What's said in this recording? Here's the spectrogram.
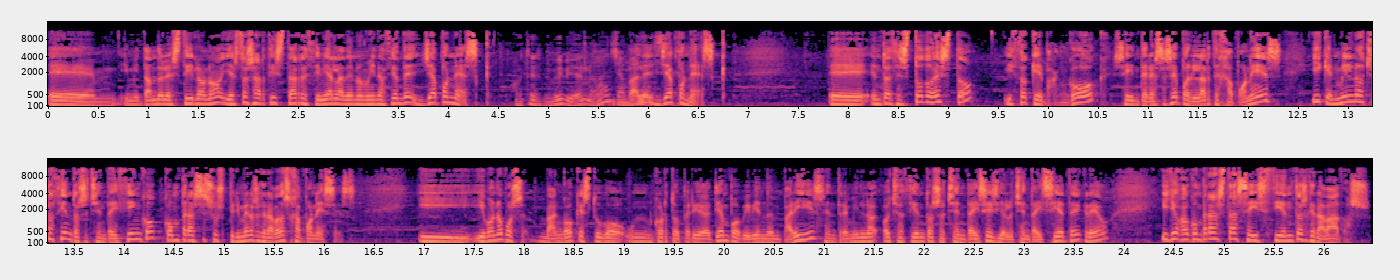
eh, imitando el estilo, ¿no? Y estos artistas recibían la denominación de japonesque. Muy bien, ¿no? ¿vale? Japonesque. Eh, entonces, todo esto hizo que Van Gogh se interesase por el arte japonés y que en 1885 comprase sus primeros grabados japoneses. Y, y bueno, pues Van Gogh estuvo un corto periodo de tiempo viviendo en París, entre 1886 y el 87, creo, y llegó a comprar hasta 600 grabados.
